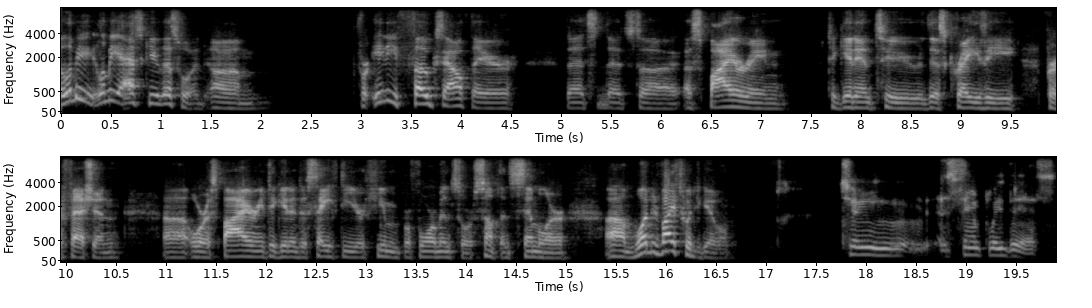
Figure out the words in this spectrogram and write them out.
but let me let me ask you this one. Um, for any folks out there that's that's uh, aspiring to get into this crazy profession uh, or aspiring to get into safety or human performance or something similar, um, what advice would you give them? to simply this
